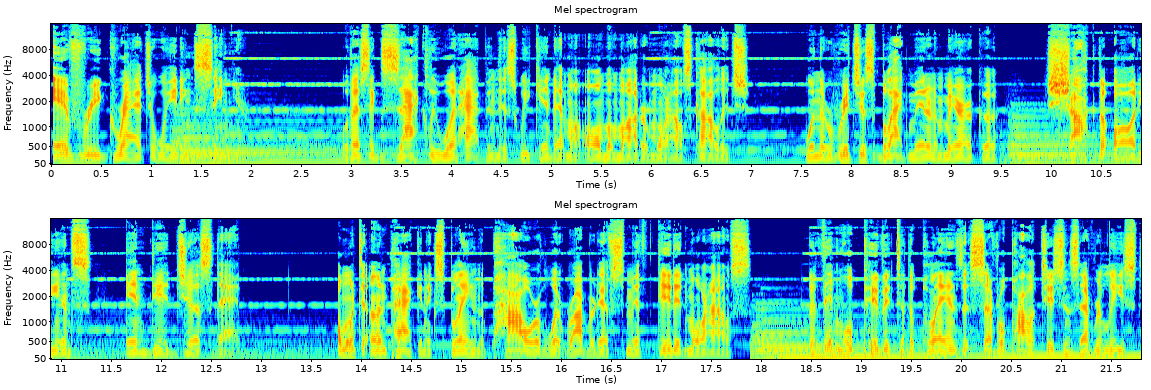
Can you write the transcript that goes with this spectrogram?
every graduating senior? Well, that's exactly what happened this weekend at my alma mater, Morehouse College, when the richest black man in America shocked the audience and did just that. I want to unpack and explain the power of what Robert F. Smith did at Morehouse, but then we'll pivot to the plans that several politicians have released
